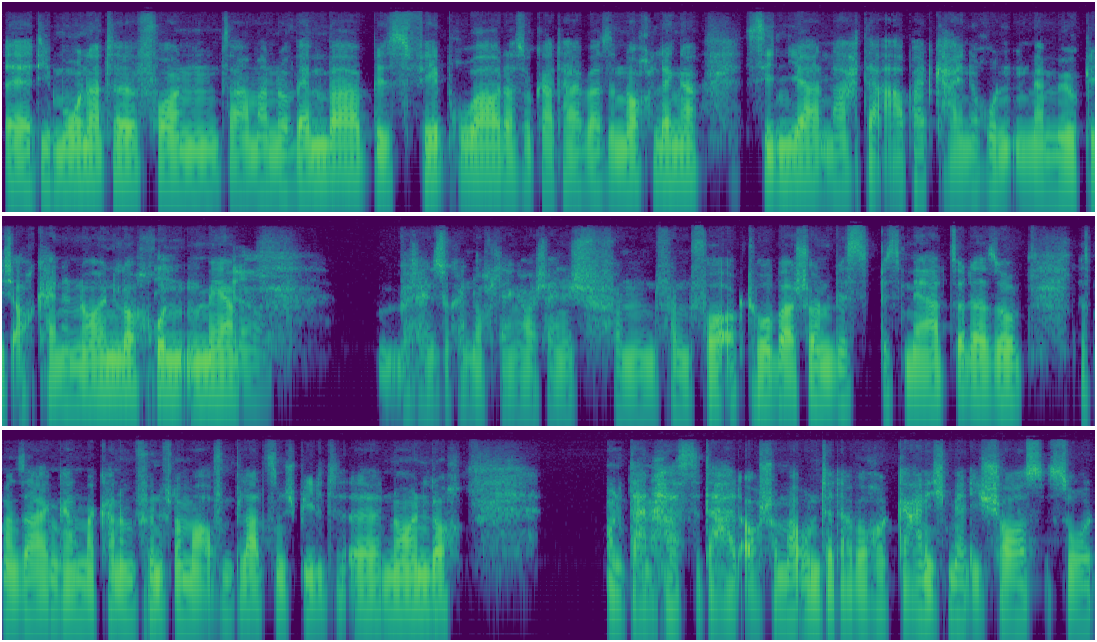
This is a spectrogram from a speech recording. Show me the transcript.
äh, die Monate von, sagen wir mal, November bis Februar oder sogar teilweise noch länger, sind ja nach der Arbeit keine Runden mehr möglich, auch keine neun Lochrunden mehr. Genau wahrscheinlich sogar noch länger, wahrscheinlich von, von vor Oktober schon bis, bis März oder so, dass man sagen kann, man kann um fünf nochmal auf dem Platz und spielt äh, neun Loch. Und dann hast du da halt auch schon mal unter der Woche gar nicht mehr die Chance, so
